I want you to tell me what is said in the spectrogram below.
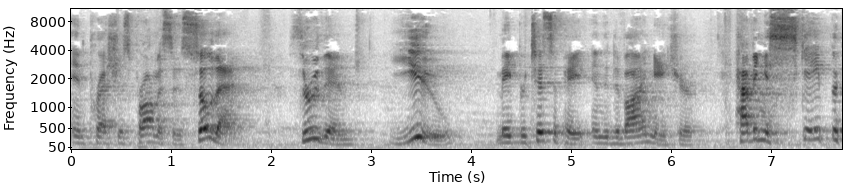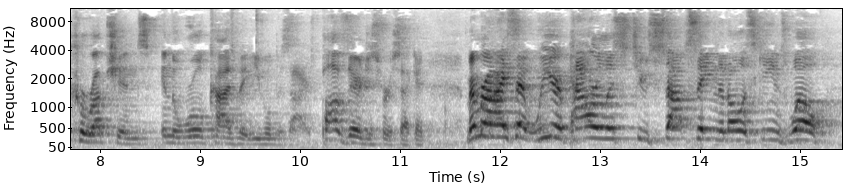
and precious promises, so that through them you may participate in the divine nature, having escaped the corruptions in the world caused by evil desires. Pause there just for a second. Remember I said we are powerless to stop Satan and all his schemes? Well,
